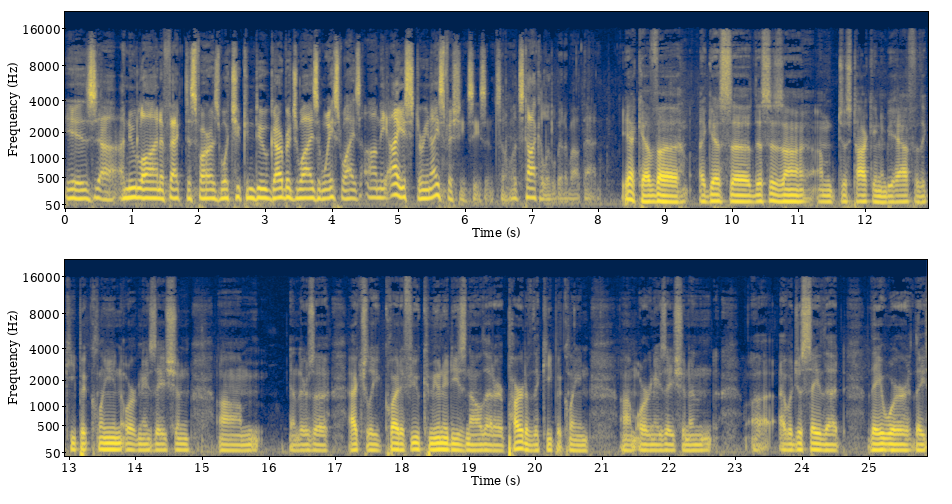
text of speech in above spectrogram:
is uh, a new law in effect as far as what you can do garbage wise and waste wise on the ice during ice fishing season. So let's talk a little bit about that. Yeah, Kev, uh, I guess uh, this is, uh, I'm just talking in behalf of the Keep It Clean organization. Um, and there's a, actually quite a few communities now that are part of the Keep It Clean um, organization. And uh, I would just say that they were, they,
